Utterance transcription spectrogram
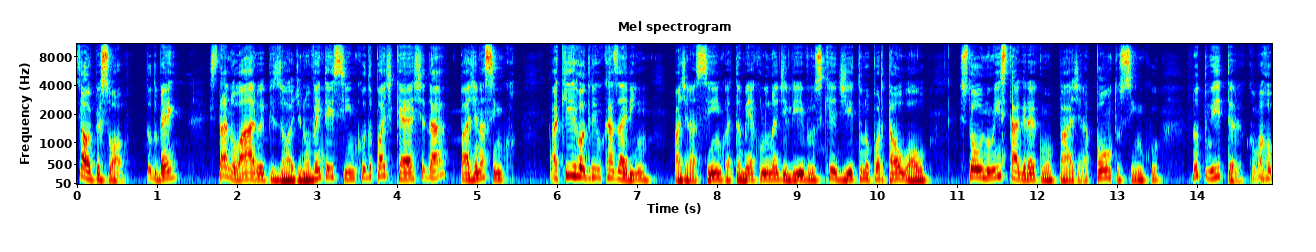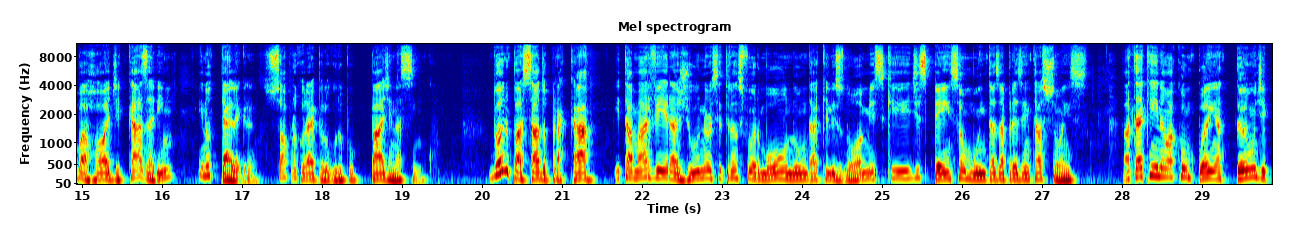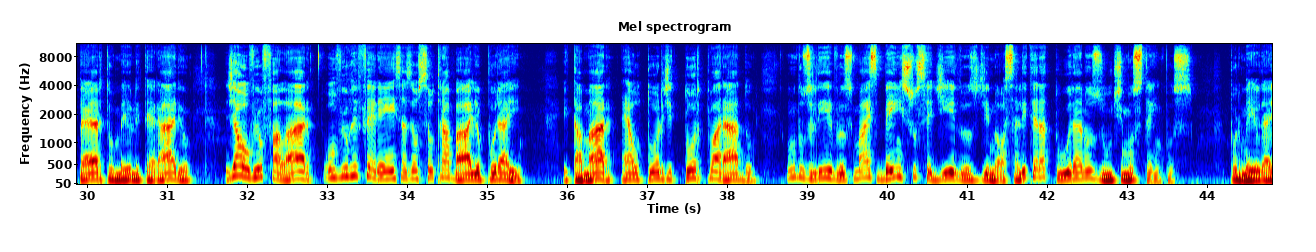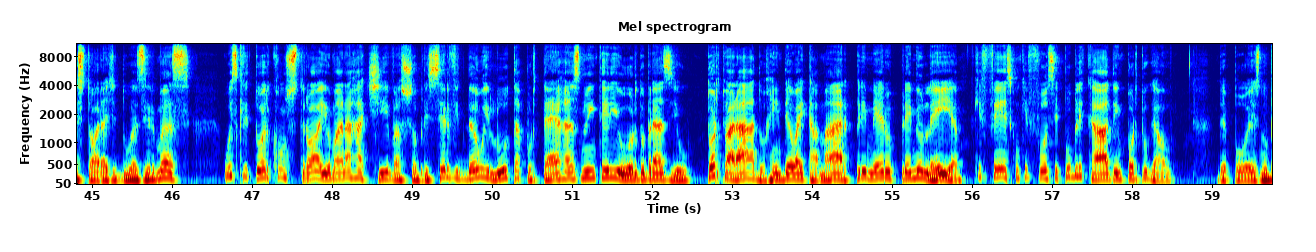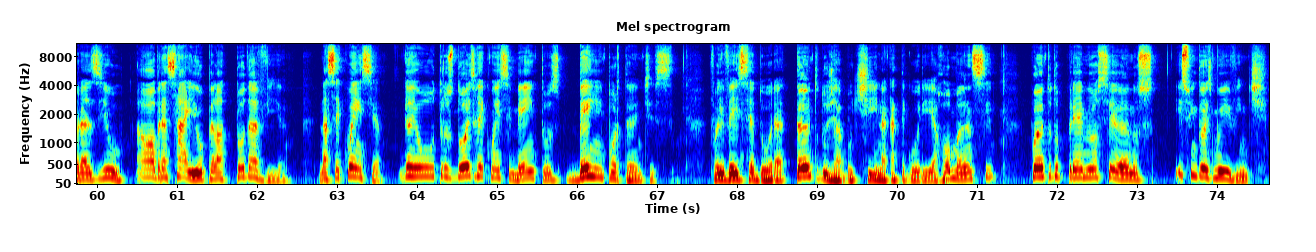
Salve pessoal, tudo bem? Está no ar o episódio 95 do podcast da Página 5. Aqui Rodrigo Casarim. Página 5 é também a coluna de livros que edito no portal UOL. Estou no Instagram como página.5, no Twitter como arroba rodcasarim e no Telegram, só procurar pelo grupo Página 5. Do ano passado para cá, Itamar Vieira Júnior se transformou num daqueles nomes que dispensam muitas apresentações. Até quem não acompanha tão de perto o meio literário já ouviu falar, ouviu referências ao seu trabalho por aí. Itamar é autor de Tortuarado, um dos livros mais bem-sucedidos de nossa literatura nos últimos tempos. Por meio da história de duas irmãs, o escritor constrói uma narrativa sobre servidão e luta por terras no interior do Brasil. Tortuarado rendeu a Itamar primeiro o Prêmio Leia, que fez com que fosse publicado em Portugal. Depois, no Brasil, a obra saiu pela Todavia. Na sequência, ganhou outros dois reconhecimentos bem importantes. Foi vencedora tanto do Jabuti na categoria Romance, quanto do Prêmio Oceanos, isso em 2020.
